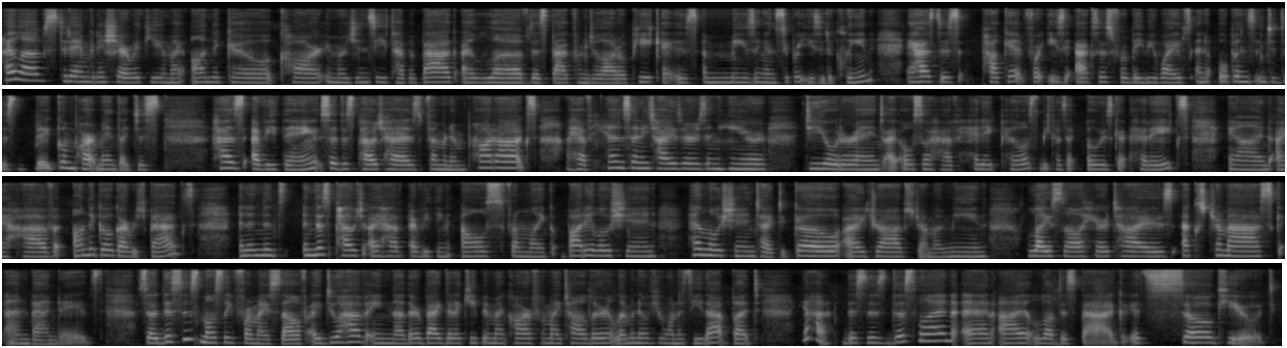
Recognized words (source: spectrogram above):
Hi loves, today I'm going to share with you my on-the-go car emergency type of bag. I love this bag from Gelato Pique. It is amazing and super easy to clean. It has this pocket for easy access for baby wipes and it opens into this big compartment that just has everything. So this pouch has feminine products. I have hand sanitizers in here, deodorant. I also have headache pills because I always get headaches. And I have on-the-go garbage bags. And in this, in this pouch, I have everything else from like body lotion, hand lotion, Tide to Go, eye drops, Dramamine, Lysol, hair ties, extra mask, and band-aids. So this is mostly for myself. I do have another bag that I keep in my car for my toddler. Let me know if you want to see that. But yeah, this is this one and I love this bag. It's so cute.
